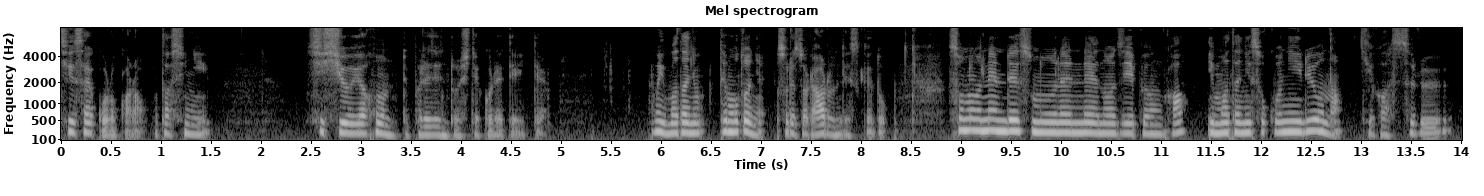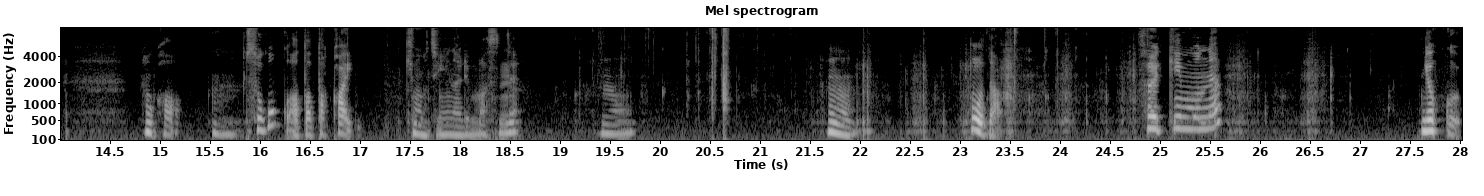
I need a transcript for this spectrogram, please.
小さい頃から私に刺繍や本ってプレゼントしてくれていていまだに手元にそれぞれあるんですけどその年齢その年齢の自分がいまだにそこにいるような気がする。なんか、うん、すごく温かい気持ちになりますね。うん、そうだ。最近もねよく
